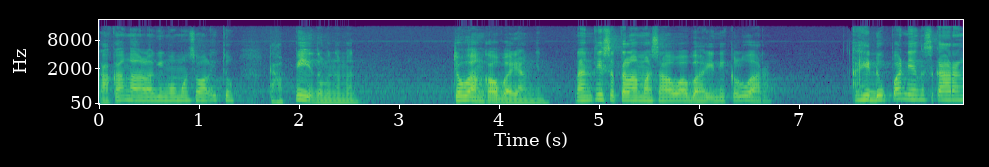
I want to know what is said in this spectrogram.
kakak nggak lagi ngomong soal itu. Tapi teman-teman, coba engkau bayangin, nanti setelah masa wabah ini keluar, kehidupan yang sekarang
